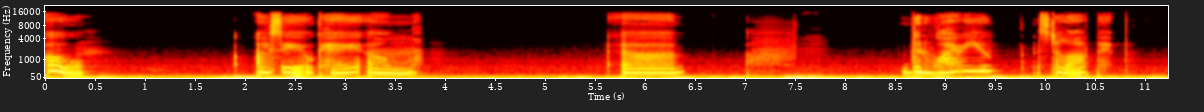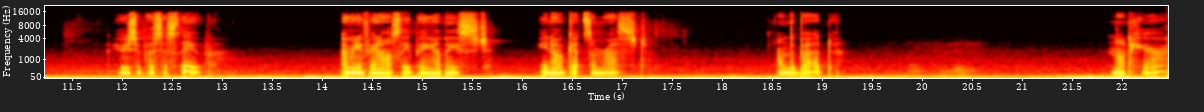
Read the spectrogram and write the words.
Oh. I see, okay. Um uh then why are you still up, babe? You're supposed to sleep. I mean, if you're not sleeping, at least, you know, get some rest on the bed. Not here.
